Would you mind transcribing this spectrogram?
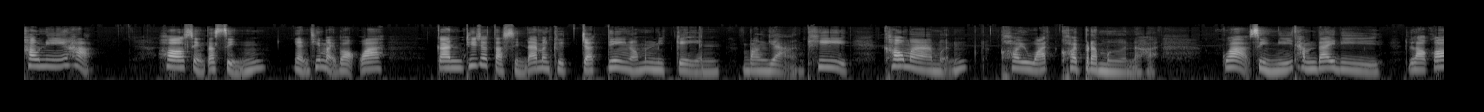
คราวนี้ค่ะ พอเสียงตัดสินอย่างที่ใหม่บอกว่า การที่จะตัดสินได้มันคือ judging เนาะมันมีเกณฑ์ บางอย่างที่เข้ามาเหมือนคอยวัดคอยประเมินนะคะ ว่าสิ่งนี้ทำได้ดี แล้วก็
